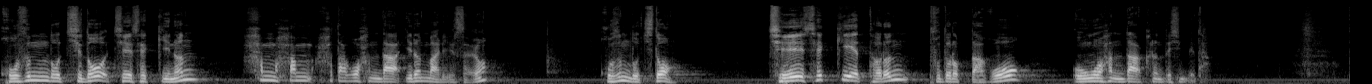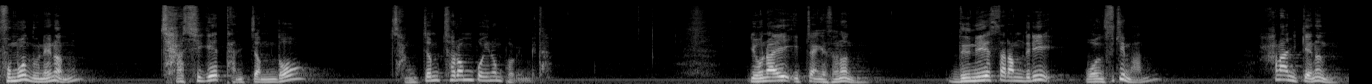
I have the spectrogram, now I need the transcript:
고슴도치도 제 새끼는 함함하다고 한다 이런 말이 있어요. 고슴도치도 제 새끼의 털은 부드럽다고 옹호한다 그런 뜻입니다. 부모 눈에는 자식의 단점도 장점처럼 보이는 법입니다. 요나의 입장에서는 느네 사람들이 원수지만 하나님께는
